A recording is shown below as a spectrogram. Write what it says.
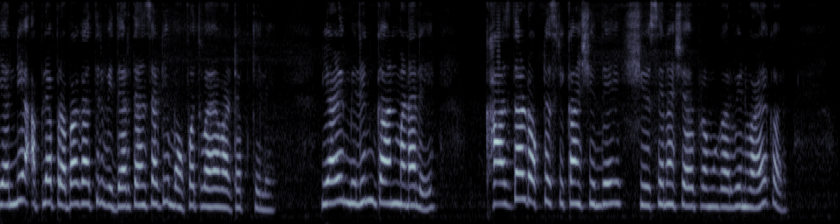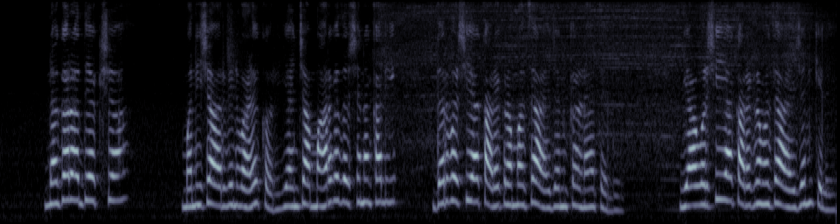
यांनी आपल्या प्रभागातील विद्यार्थ्यांसाठी मोफत वह्या वाटप केले. यावेळी मिलिंद गान म्हणाले खासदार डॉक्टर श्रीकांत शिंदे शिवसेना शहर प्रमुख अरविंद वाळेकर नगराध्यक्ष मनीषा अरविंद वाळेकर यांच्या मार्गदर्शनाखाली दरवर्षी या कार्यक्रमाचे आयोजन करण्यात आले. यावर्षी या कार्यक्रमाचे आयोजन केले.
